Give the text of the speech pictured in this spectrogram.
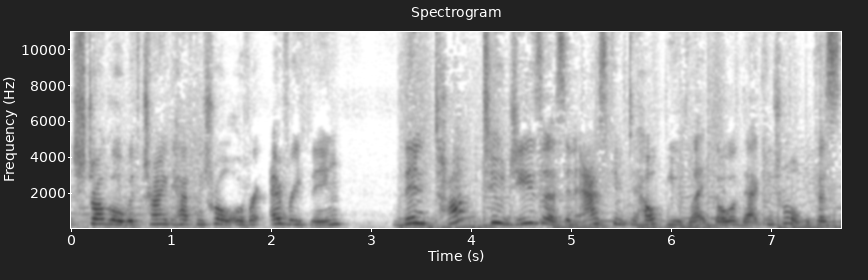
struggle with trying to have control over everything, then talk to Jesus and ask Him to help you let go of that control because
